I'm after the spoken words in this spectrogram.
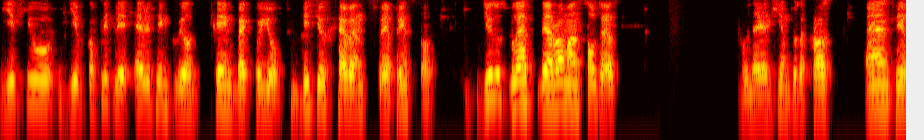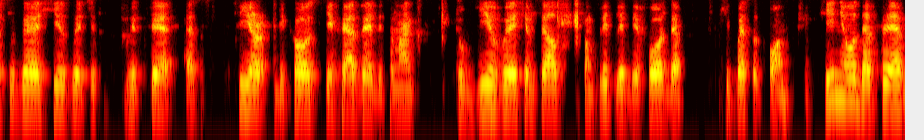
If you give completely, everything will come back to you. This is heaven's uh, principle. Jesus blessed the Roman soldiers who nailed him to the cross and pierced his chest with a spear because he had determined to give himself completely before the he passed on. He knew that uh,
